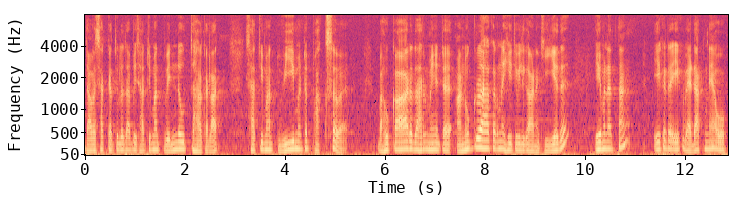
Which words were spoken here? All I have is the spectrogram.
දවසක් ඇතුළත අපි සතිමත් වෙන්න උත්සාහ කළත් සතිමත් වීමට පක්ෂව බහුකාර්ය ධර්මයට අනුග්‍රහ කරන හිතවිලි ගන්න කීයද? එහෙම නැත්නම් ඒකට ඒක වැඩක් නෑ. ඕක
